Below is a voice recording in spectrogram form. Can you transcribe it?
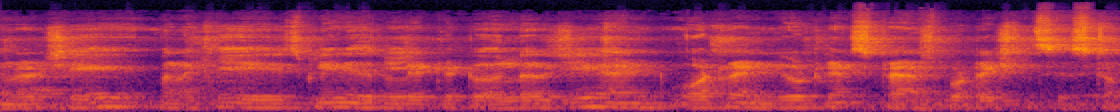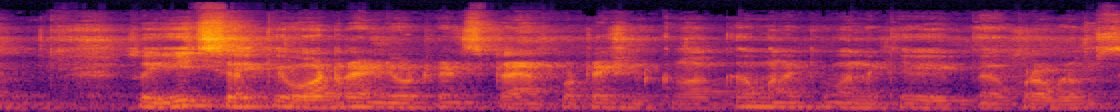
ఎనర్జీ మనకి spleen is related to allergy and water and nutrients transportation system. So each సెల్కి వాటర్ అండ్ న్యూట్రియంట్స్ ట్రాన్స్పోర్టేషన్ కాక మనకి మనకి ప్రాబ్లమ్స్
